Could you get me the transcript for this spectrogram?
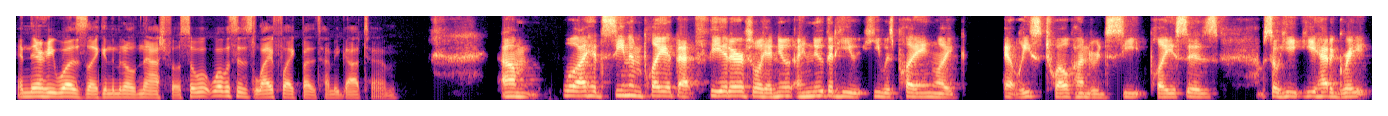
And there he was, like in the middle of Nashville. So, what was his life like by the time he got to him? Um, well, I had seen him play at that theater, so I knew I knew that he he was playing like at least twelve hundred seat places. So he he had a great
